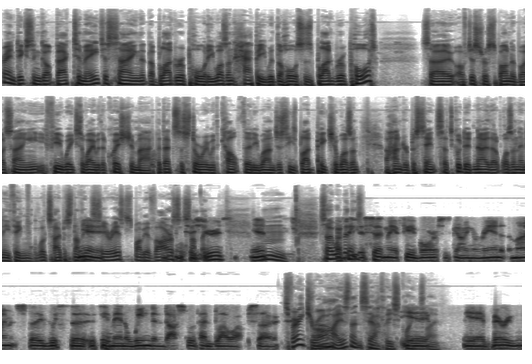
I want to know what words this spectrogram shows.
Grant Dixon got back to me just saying that the blood report, he wasn't happy with the horse's blood report. So I've just responded by saying a few weeks away with a question mark, but that's the story with Colt 31. Just his blood picture wasn't 100%, so it's good to know that it wasn't anything. Well, let's hope it's nothing yeah. serious. It might be a virus or something. Serious. Yeah. Mm. So I think these... there's certainly a few viruses going around at the moment, Steve, with the, with the amount of wind and dust we've had blow up. So it's very dry, um, isn't it, southeast Queensland? Yeah, yeah, very,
